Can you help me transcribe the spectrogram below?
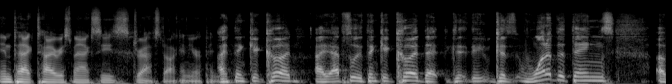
impact Tyrese Maxey's draft stock, in your opinion? I think it could. I absolutely think it could. That because one of the things, uh,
